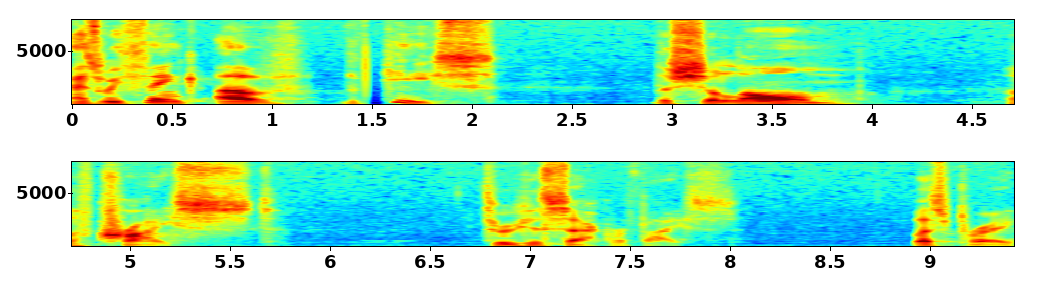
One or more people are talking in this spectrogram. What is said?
as we think of the peace, the shalom of Christ. through his sacrifice. Let's pray.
